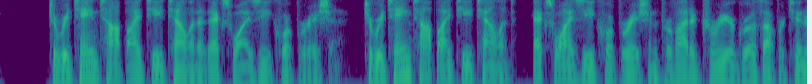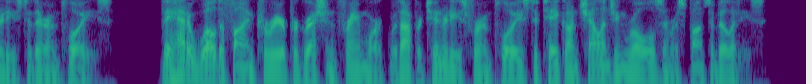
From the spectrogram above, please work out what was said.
To retain top IT talent at XYZ Corporation. To retain top IT talent, XYZ Corporation provided career growth opportunities to their employees. They had a well defined career progression framework with opportunities for employees to take on challenging roles and responsibilities.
